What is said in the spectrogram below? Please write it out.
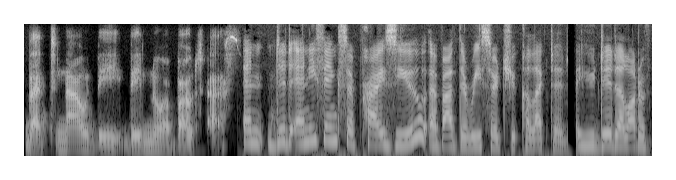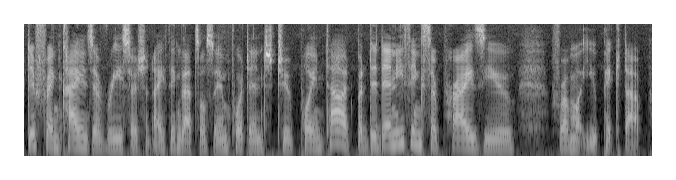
that now they, they know about us. And did anything surprise you about the research you collected? You did a lot of different kinds of research, and I think that's also important to point out. But did anything surprise you from what you picked up?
